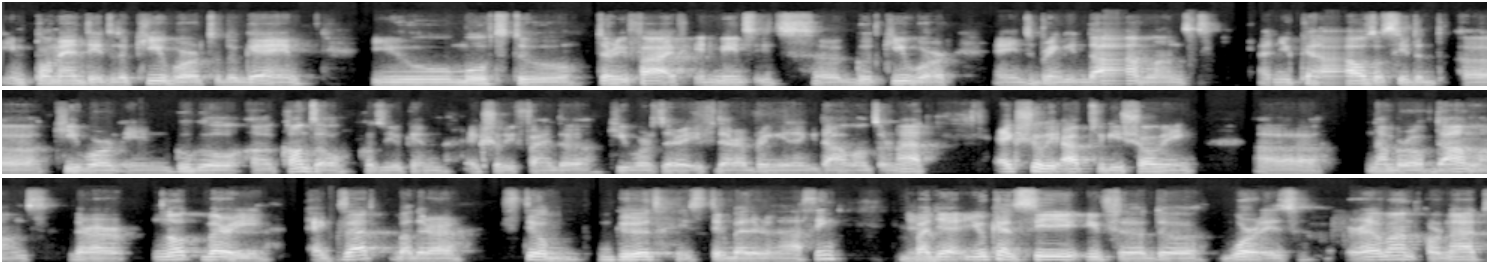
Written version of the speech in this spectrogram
implemented the keyword to the game you moved to 35 it means it's a good keyword and it's bringing downloads. And you can also see the uh, keyword in google uh, console because you can actually find the keywords there if they are bringing downloads or not. Actually AppTweak is showing uh, number of downloads they are not very exact but they are still good. It's still better than nothing. Yeah. but yeah you can see if uh, the word is relevant or not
